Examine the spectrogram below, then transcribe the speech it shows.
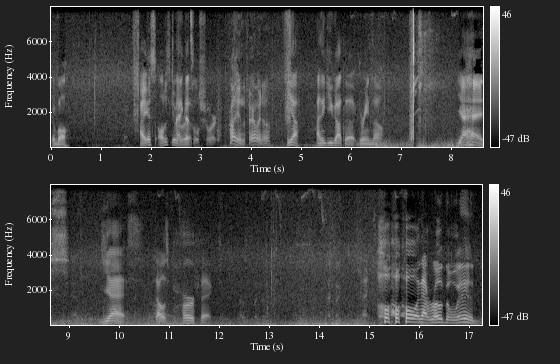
Good ball. I guess I'll just give I it a think rip. that's a little short. Probably in the fairway, no? Yeah, I think you got the green though. Yes. Yes. That was perfect. Oh, and that rode the wind.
